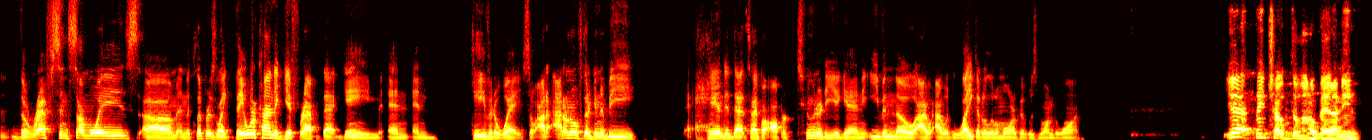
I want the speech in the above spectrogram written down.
the refs in some ways, um, and the Clippers, like they were kind of gift wrapped that game and and gave it away. So I, I don't know if they're going to be handed that type of opportunity again, even though I, I would like it a little more if it was one to one. Yeah, they choked a little bit. I mean,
